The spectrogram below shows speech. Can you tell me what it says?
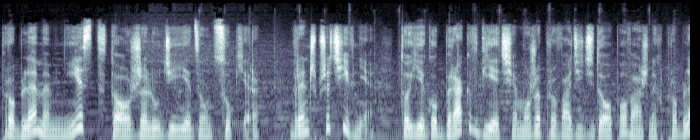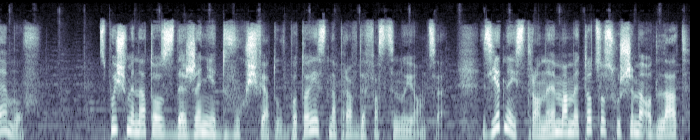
Problemem nie jest to, że ludzie jedzą cukier. Wręcz przeciwnie, to jego brak w diecie może prowadzić do poważnych problemów. Spójrzmy na to zderzenie dwóch światów, bo to jest naprawdę fascynujące. Z jednej strony mamy to, co słyszymy od lat:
